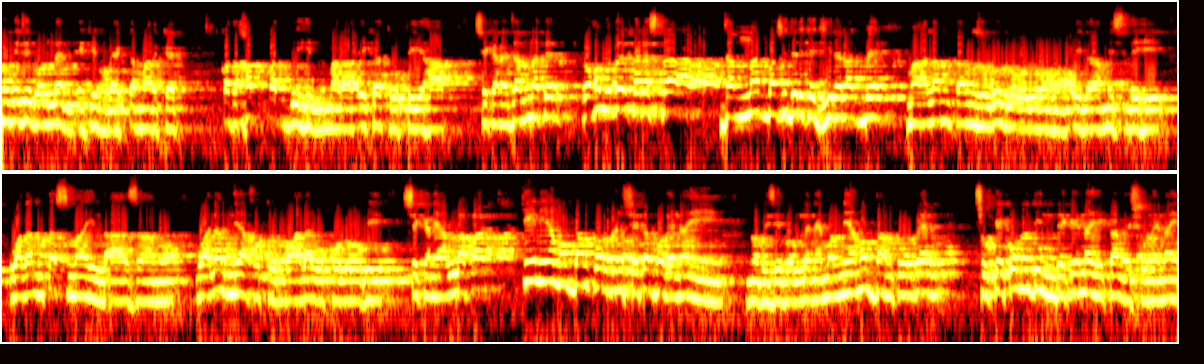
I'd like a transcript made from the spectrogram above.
নবীজি বললেন, এটি হবে একটা মার্কেট। সেখানে জান্নাতের রহমতের ফেরেশতা জান্নাতবাসীদেরকে ঘিরে রাখবে। মালাম তানজুরুল ইলা মিসলিহি ওয়ালাম তাসমাইল আযানু ওয়ালাম ইয়াখতুরু আলাল কুলুবি। সেখানে আল্লাহ পাক কি নিয়ামত দান করবেন সেটা বলে নাই। নবীজি বললেন, এমন নিয়ামত দান করবেন চোখে কোনোদিন দেখে নাই, কানে শুনে নাই,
